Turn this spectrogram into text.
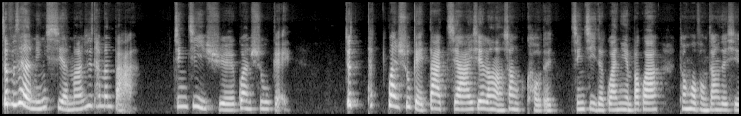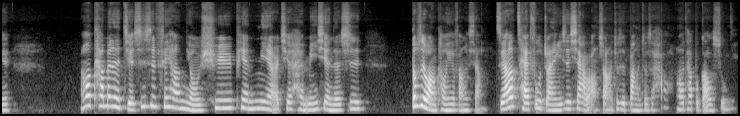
这不是很明显吗？就是他们把经济学灌输给，就他灌输给大家一些朗朗上口的经济的观念，包括通货膨胀这些，然后他们的解释是非常扭曲片面，而且很明显的是。都是往同一个方向，只要财富转移是下往上，就是棒，就是好。然后他不告诉你，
